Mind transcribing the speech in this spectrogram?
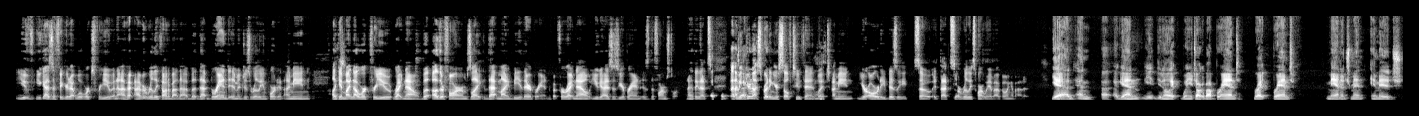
you've you guys have figured out what works for you, and I've, I haven't really thought about that. But that brand image is really important. I mean, like Yes. it might not work for you right now, but other farms like that might be their brand. But for right now, you guys as your brand is the farm store, and I think that's. I mean, you're not spreading yourself too thin, which I mean, you're already busy, so it, that's Yeah. a really smart way about going about it. Yeah, and, and uh, again, you, you know, like when you talk about brand, right? Brand management, image,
